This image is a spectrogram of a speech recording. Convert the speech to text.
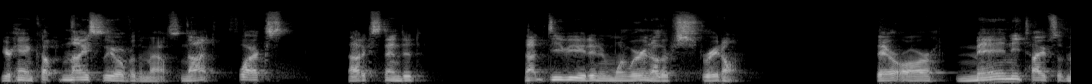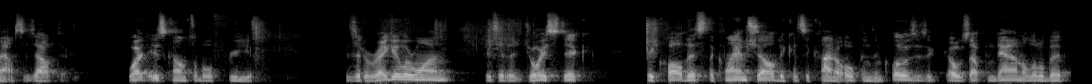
Your hand cupped nicely over the mouse, not flexed, not extended, not deviated in one way or another, straight on. There are many types of mouses out there. What is comfortable for you? Is it a regular one? Is it a joystick? They call this the clamshell because it kind of opens and closes. It goes up and down a little bit.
